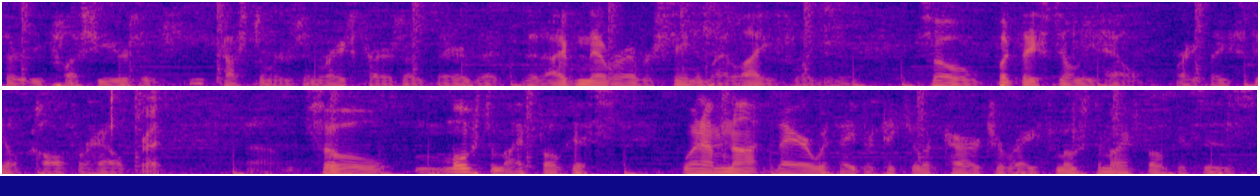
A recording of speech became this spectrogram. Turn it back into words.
30 plus years of customers and race cars out there that, that I've never ever seen in my life. Like, so, but they still need help, right? They still call for help. Right. So most of my focus, when I'm not there with a particular car to race, most of my focus is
